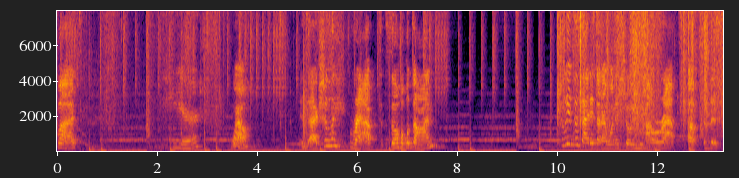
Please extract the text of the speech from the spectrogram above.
but here well it's actually wrapped so hold on actually decided that I want to show you how wrapped up this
